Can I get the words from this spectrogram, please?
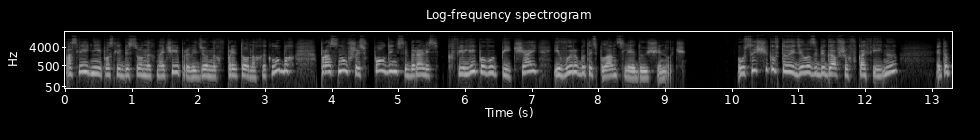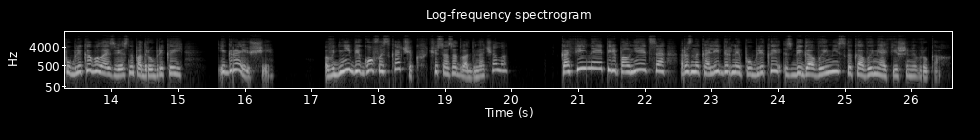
Последние после бессонных ночей, проведенных в притонах и клубах, проснувшись в полдень, собирались к Филиппову пить чай и выработать план следующей ночи. У сыщиков, то и дело забегавших в кофейную, эта публика была известна под рубрикой «играющие». В дни бегов и скачек, часа за два до начала, кофейная переполняется разнокалиберной публикой с беговыми и скаковыми афишами в руках.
